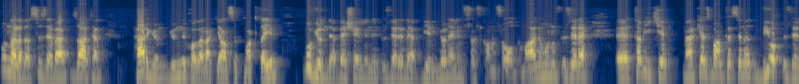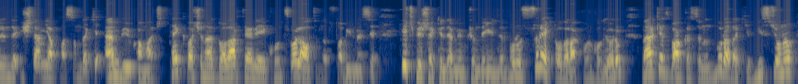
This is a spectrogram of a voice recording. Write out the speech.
Bunlara da size ben zaten her gün günlük olarak yansıtmaktayım. Bugün de 5.50'nin üzerine bir yönelim söz konusu oldu. Malumunuz üzere e, tabii ki Merkez Bankası'nın Biop üzerinde işlem yapmasındaki en büyük amaç tek başına dolar TL'yi kontrol altında tutabilmesi hiçbir şekilde mümkün değildir. Bunu sürekli olarak vurguluyorum. Merkez Bankası'nın buradaki misyonu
